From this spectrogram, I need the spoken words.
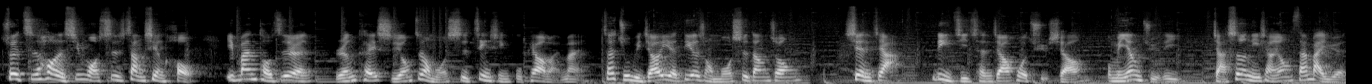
所以之后的新模式上线后，一般投资人仍可以使用这种模式进行股票买卖。在主笔交易的第二种模式当中，限价。立即成交或取消。我们一样举例，假设你想用三百元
